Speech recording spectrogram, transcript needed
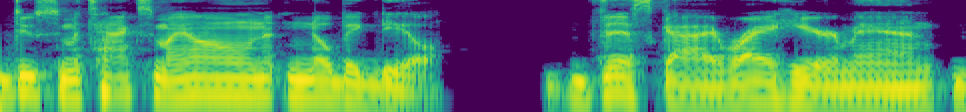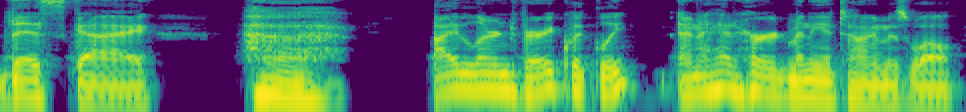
do some attacks of my own. No big deal. This guy right here, man. This guy. I learned very quickly, and I had heard many a time as well,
